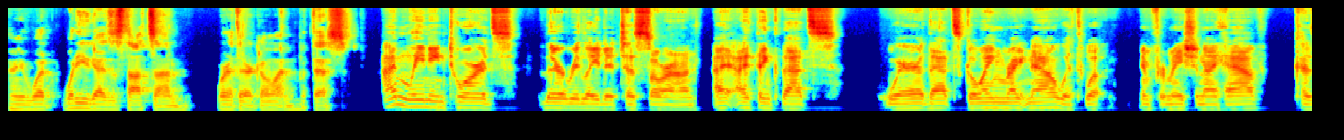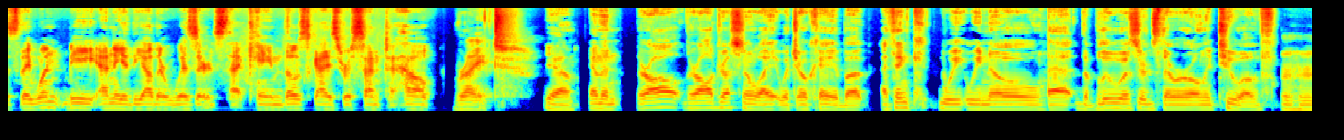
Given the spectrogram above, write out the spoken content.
I mean, what what are you guys' thoughts on where they're going with this? I'm leaning towards they're related to Sauron. I, I think that's where that's going right now with what information I have, because they wouldn't be any of the other wizards that came. Those guys were sent to help. Right. Yeah, and then they're all they're all dressed in white, which okay, but I think we we know that the blue wizards there were only two of. Mm-hmm.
